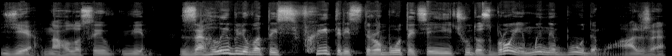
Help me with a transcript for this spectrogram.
є, наголосив він. Заглиблюватись в хитрість роботи цієї чудо-зброї ми не будемо, адже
